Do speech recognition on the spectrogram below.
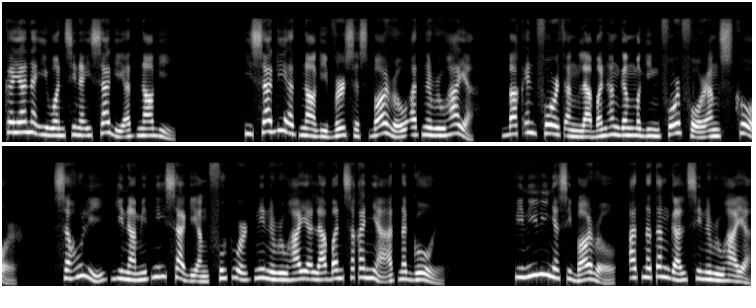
kaya naiwan sina Isagi at Nagi. Isagi at Nagi versus Barrow at Naruhaya. Back and forth ang laban hanggang maging 4-4 ang score. Sa huli, ginamit ni Isagi ang footwork ni Naruhaya laban sa kanya at nag-goal. Pinili niya si Barrow, at natanggal si Naruhaya.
